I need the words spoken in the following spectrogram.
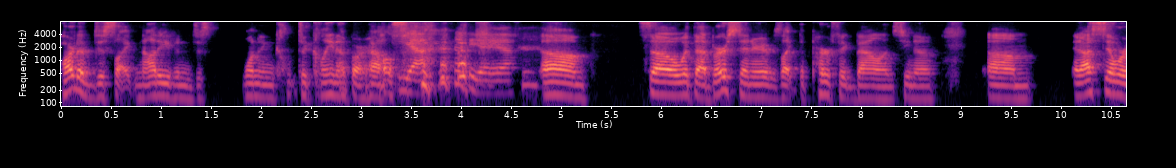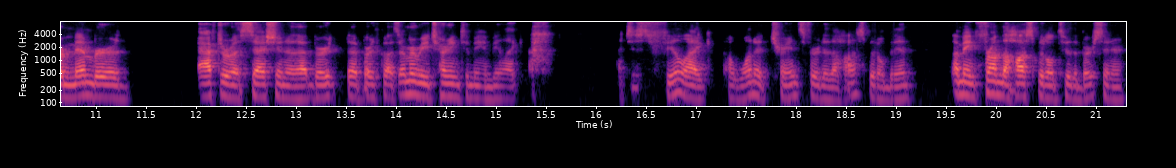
part of just like not even just wanting cl- to clean up our house. Yeah. yeah, yeah. Um, so with that birth center, it was like the perfect balance, you know. Um, and I still remember after a session of that birth that birth class, I remember you turning to me and being like, ah, I just feel like I want to transfer to the hospital, Ben. I mean, from the hospital to the birth center.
